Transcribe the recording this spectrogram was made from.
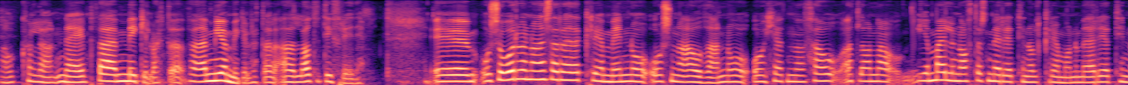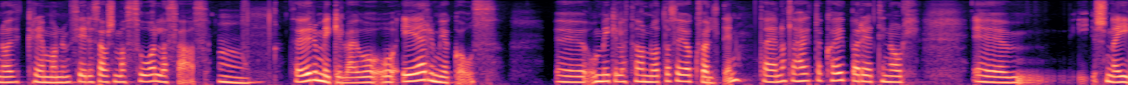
Nákvæmlega. Nei, það er mikilvægt, að, það er mjög mikilvægt að, að láta þetta í friði. Um, og svo vorum við nú aðeins að ræða kreminn og, og svona áðan og, og hérna þá allavega, ég mælu nú oftast með retinólkremunum eða retinóðkremunum fyrir þá sem að þóla það. Mm. Þau eru mikilvæg og, og eru mjög góð uh, og mikilvægt þá að nota þau á kvöldin. Það er náttúrulega hægt að kaupa retinól um, svona í,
